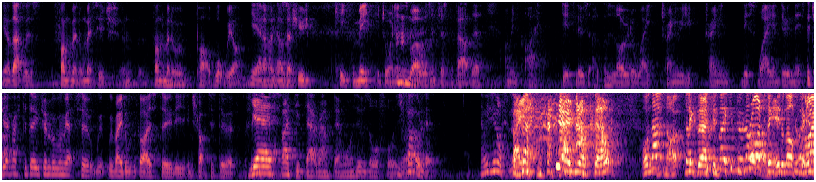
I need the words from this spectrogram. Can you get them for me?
You know, that was fundamental message and fundamental part of what we are. Yeah, and I think that was a 100%. huge key for me to join it as well. It wasn't just about the. I mean, I did lose a, a load of weight training training this way and doing this. Did you ever have to do? Do you remember when we had to? We, we made all the guys do the instructors do a. a fitness Yes, I did that around Ben Walls. It was awful. As You well. failed it. No, we did not fail it. Behave yourself. On that note, Six- should we make him do another Rod? Six and a half minutes. I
